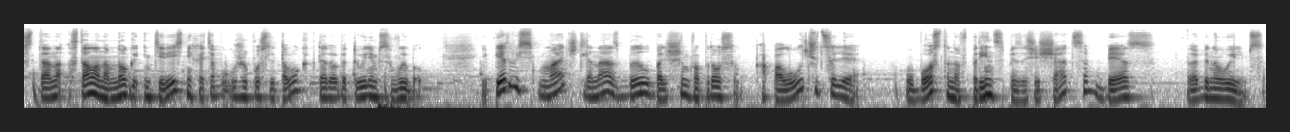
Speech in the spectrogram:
стало намного интереснее хотя бы уже после того, когда Роберт Уильямс выбыл. И первый матч для нас был большим вопросом, а получится ли у Бостона в принципе защищаться без Робина Уильямса?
